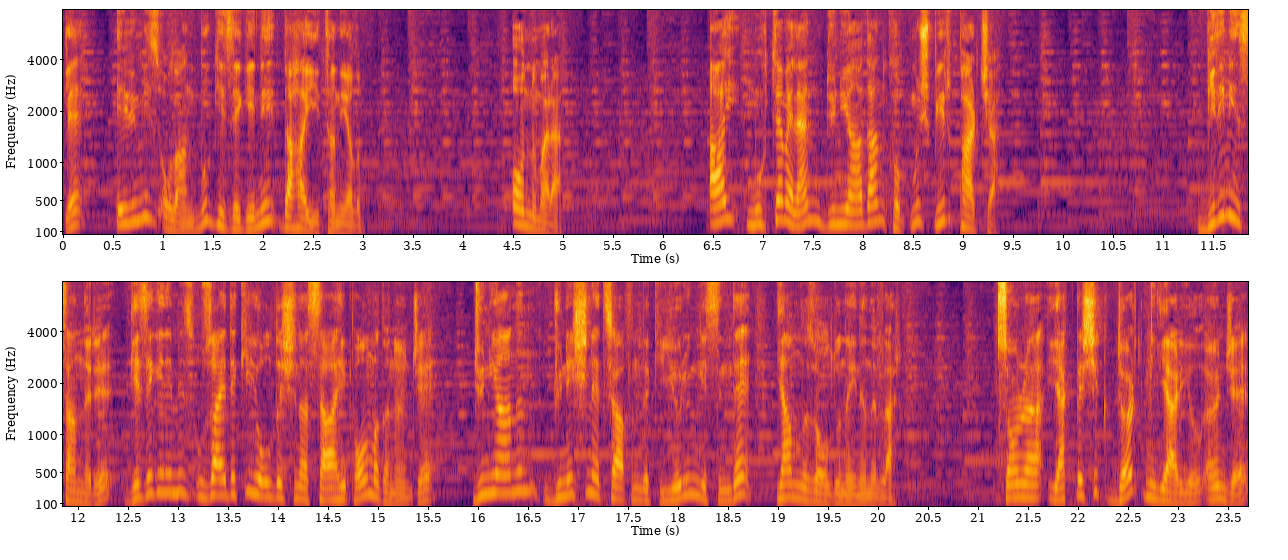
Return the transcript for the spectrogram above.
öğrenmekle evimiz olan bu gezegeni daha iyi tanıyalım. 10 numara Ay muhtemelen dünyadan kopmuş bir parça. Bilim insanları gezegenimiz uzaydaki yoldaşına sahip olmadan önce dünyanın güneşin etrafındaki yörüngesinde yalnız olduğuna inanırlar. Sonra yaklaşık 4 milyar yıl önce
